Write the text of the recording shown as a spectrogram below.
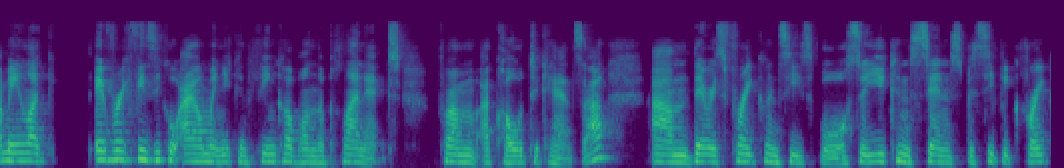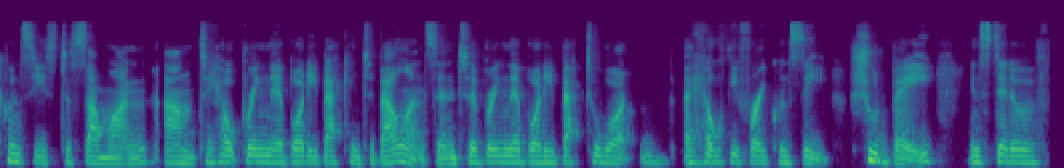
I mean, like every physical ailment you can think of on the planet, from a cold to cancer, um, there is frequencies for. So you can send specific frequencies to someone um, to help bring their body back into balance and to bring their body back to what a healthy frequency should be instead of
